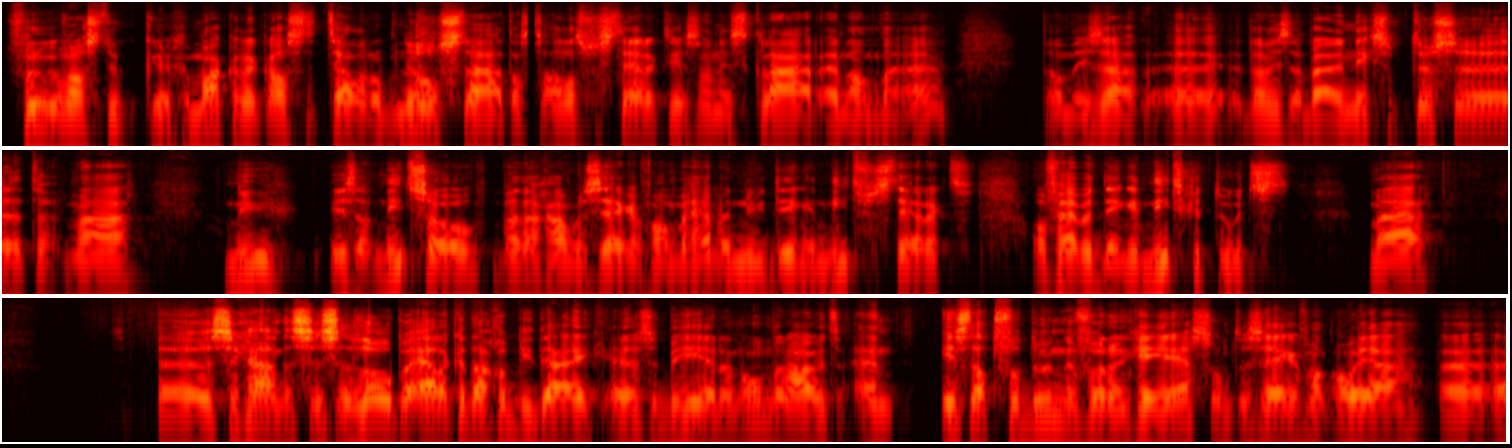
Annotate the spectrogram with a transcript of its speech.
Vroeger was het natuurlijk eh, gemakkelijk als de teller op nul staat, als alles versterkt is, dan is het klaar en dan, eh, dan, is, daar, eh, dan is daar bijna niks op tussen. Te, maar nu is dat niet zo, maar dan gaan we zeggen van we hebben nu dingen niet versterkt of hebben dingen niet getoetst. Maar uh, ze, gaan, ze, lopen elke dag op die dijk, uh, ze beheren onderhoud. En is dat voldoende voor een GS om te zeggen van, oh ja, uh,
